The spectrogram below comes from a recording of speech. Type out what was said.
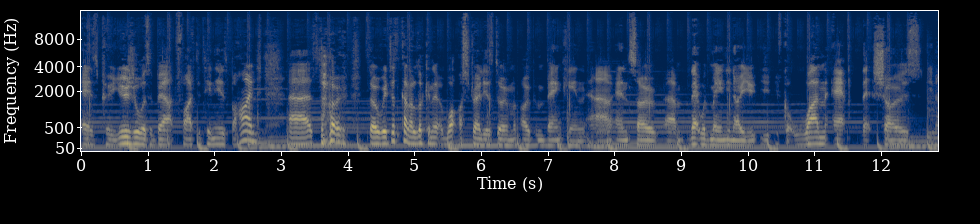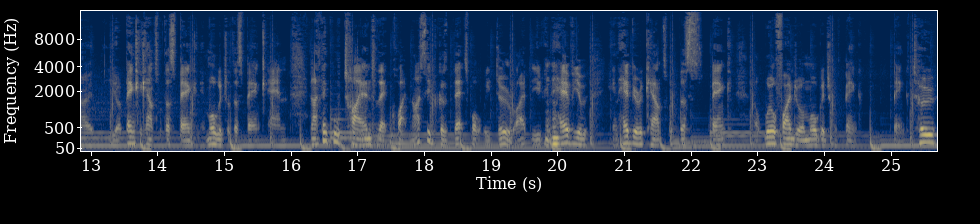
as per usual, is about five to ten years behind. Uh, so, so we're just kind of looking at what Australia's doing with open banking, uh, and so um, that would mean you know you, you you've got one app that shows you know your bank accounts with this bank and your mortgage with this bank and and I think we'll tie into that quite nicely because that's what we do right you can mm-hmm. have your you can have your accounts with this bank we'll find you a mortgage with bank Bank 2,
